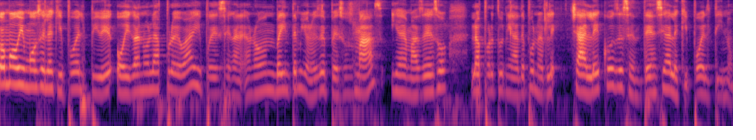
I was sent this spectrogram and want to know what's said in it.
Como vimos, el equipo del pibe hoy ganó la prueba y pues se ganaron 20 millones de pesos más y además de eso la oportunidad de ponerle chalecos de sentencia al equipo del Tino.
